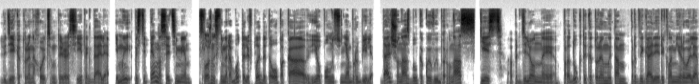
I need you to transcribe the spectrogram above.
людей, которые находятся внутри России и так далее. И мы постепенно с этими сложностями работали вплоть до того, пока ее полностью не обрубили. Дальше у нас был какой выбор? У нас есть определенные продукты, которые мы там продвигали, рекламировали.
